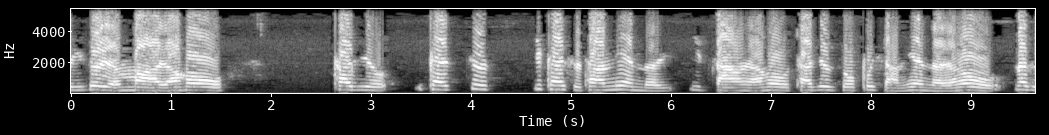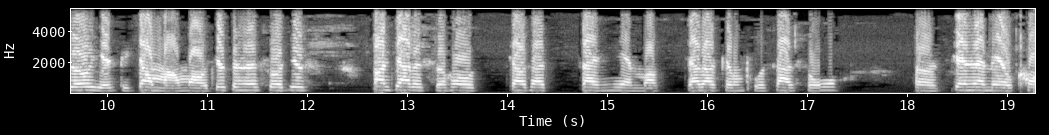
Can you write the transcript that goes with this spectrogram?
一个人嘛，然后他就一开就一开始他念了一张，然后他就说不想念了，然后那时候也比较忙嘛，我就跟他说就放假的时候叫他再念嘛，叫他跟菩萨说，呃现在没有空，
